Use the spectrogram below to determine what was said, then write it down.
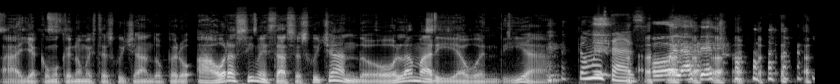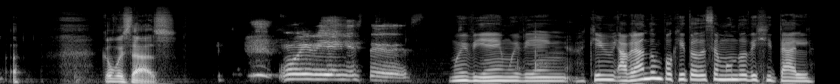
Ah, ya como que no me está escuchando, pero ahora sí me estás escuchando. Hola María, buen día. ¿Cómo estás? Hola, ¿qué ¿Cómo estás? Muy bien, ustedes. Muy bien, muy bien. Aquí hablando un poquito de ese mundo digital,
